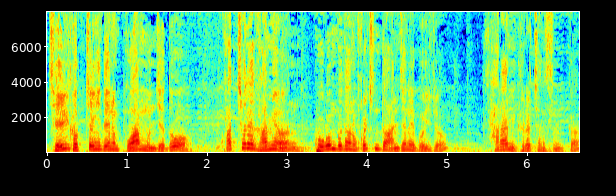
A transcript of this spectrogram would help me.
제일 걱정이 되는 보안 문제도 과천에 가면 고검보다는 훨씬 더 안전해 보이죠. 사람이 그렇지 않습니까?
